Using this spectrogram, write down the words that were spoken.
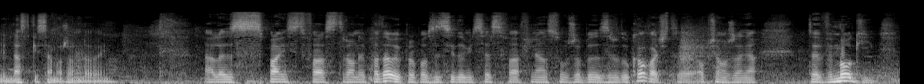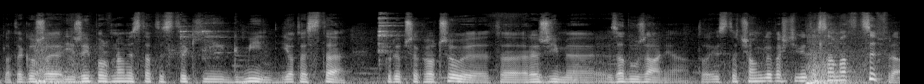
jednostki samorządowej. Ale z Państwa strony padały propozycje do Ministerstwa Finansów, żeby zredukować te obciążenia, te wymogi, dlatego że jeżeli porównamy statystyki gmin JST, które przekroczyły te reżimy zadłużania, to jest to ciągle właściwie ta sama cyfra.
